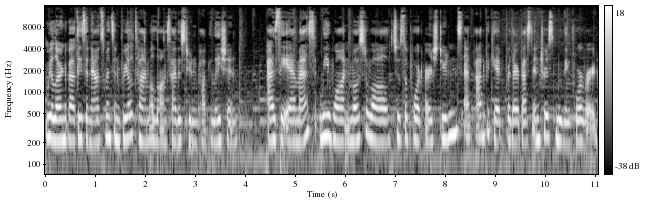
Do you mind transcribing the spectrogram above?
We learned about these announcements in real time alongside the student population. As the AMS, we want most of all to support our students and advocate for their best interests moving forward.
